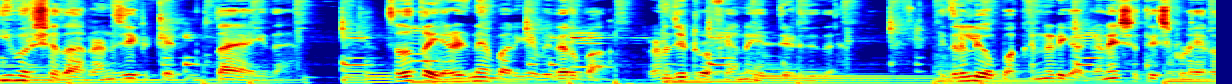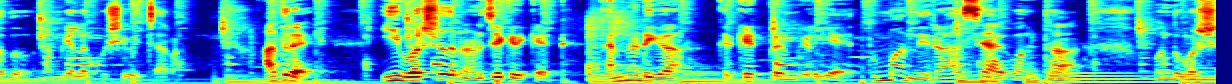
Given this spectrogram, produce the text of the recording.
ಈ ವರ್ಷದ ರಣಜಿ ಕ್ರಿಕೆಟ್ ಮುಕ್ತಾಯ ಆಗಿದೆ. ಸತತ ಎರಡನೇ ಬಾರಿಗೆ ವಿದರ್ಭ ರಣಜಿ ಟ್ರೋಫಿಯನ್ನು ಎತ್ತಿಡಿದಿದೆ ಇದರಲ್ಲಿ ಒಬ್ಬ ಕನ್ನಡಿಗ ಗಣೇಶ್ ಸತೀಶ್ ಕೂಡ ಇರೋದು ನಮಗೆಲ್ಲ ಖುಷಿ ವಿಚಾರ. ಆದರೆ ಈ ವರ್ಷದ ರಣಜಿ ಕ್ರಿಕೆಟ್ ಕನ್ನಡಿಗ ಕ್ರಿಕೆಟ್ ಪ್ರೇಮಿಗಳಿಗೆ ತುಂಬ ನಿರಾಸೆ ಆಗುವಂಥ ಒಂದು ವರ್ಷ.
